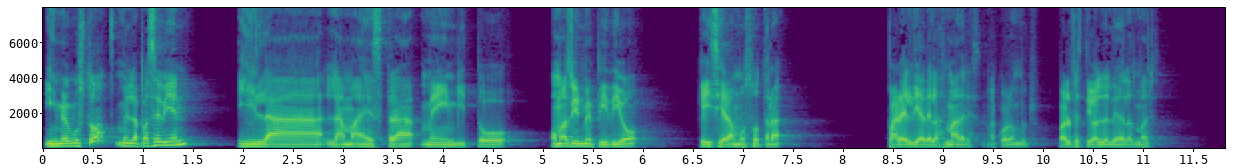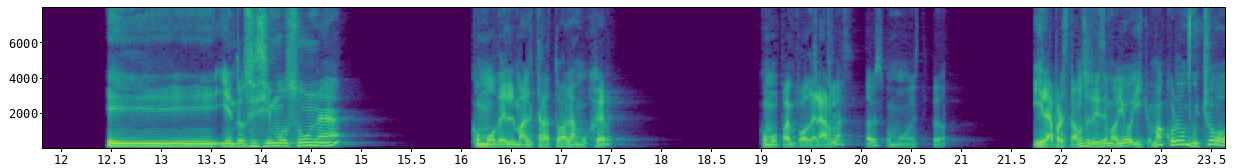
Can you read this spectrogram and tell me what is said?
Y me gustó, me la pasé bien. Y la, la maestra me invitó, o más bien me pidió que hiciéramos otra para el Día de las Madres, me acuerdo mucho, para el Festival del Día de las Madres. Y, y entonces hicimos una como del maltrato a la mujer, como para empoderarlas, ¿sabes? Como este pedo. Y la presentamos el 10 de mayo y yo me acuerdo mucho,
